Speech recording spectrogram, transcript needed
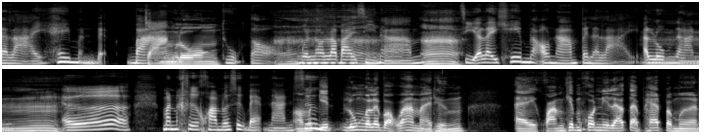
ละลายให้มันแบบบางจางลงถูกต้องอ่าเหมือนเราระบายสีน้ำอ่าสีอะไรเข้มเราเอาน้ำไปละลาย อารมณ์นั้นอืมเออ มันคือความรู้สึกแบบนั้นอ๋อซึ่เมื่งอกี้ลุงก็เลยบอกว่าหมายถึงไอความเข้มข้นนี้แล้วแต่แพทย์ประเมิน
